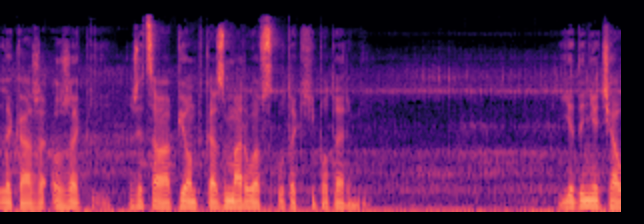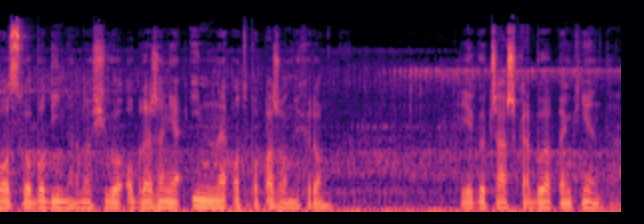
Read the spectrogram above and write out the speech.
Lekarze orzekli, że cała piątka zmarła wskutek hipotermii. Jedynie ciało Słobodina nosiło obrażenia inne od poparzonych rąk. Jego czaszka była pęknięta,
